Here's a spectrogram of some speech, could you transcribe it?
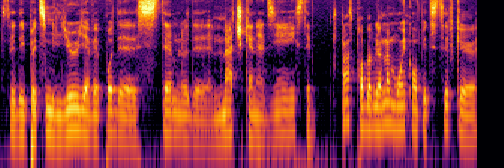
c'était des petits milieux, il n'y avait pas de système là, de match canadien. C'était, je pense, probablement moins compétitif que,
